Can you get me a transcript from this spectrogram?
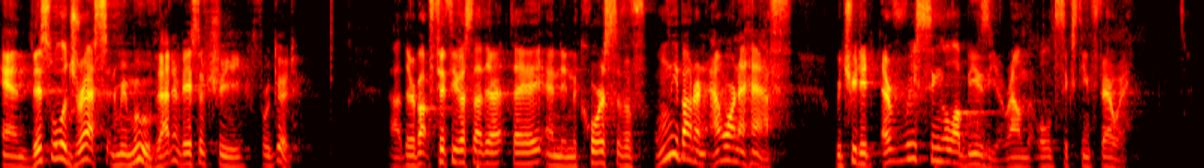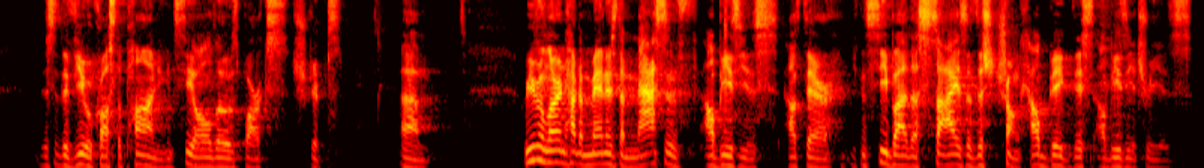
and this will address and remove that invasive tree for good. Uh, there are about 50 of us that day, and in the course of only about an hour and a half, we treated every single albizia around the old 16th fairway. This is the view across the pond. You can see all those barks stripped. Um, we even learned how to manage the massive albizias out there. You can see by the size of this trunk how big this albizia tree is.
